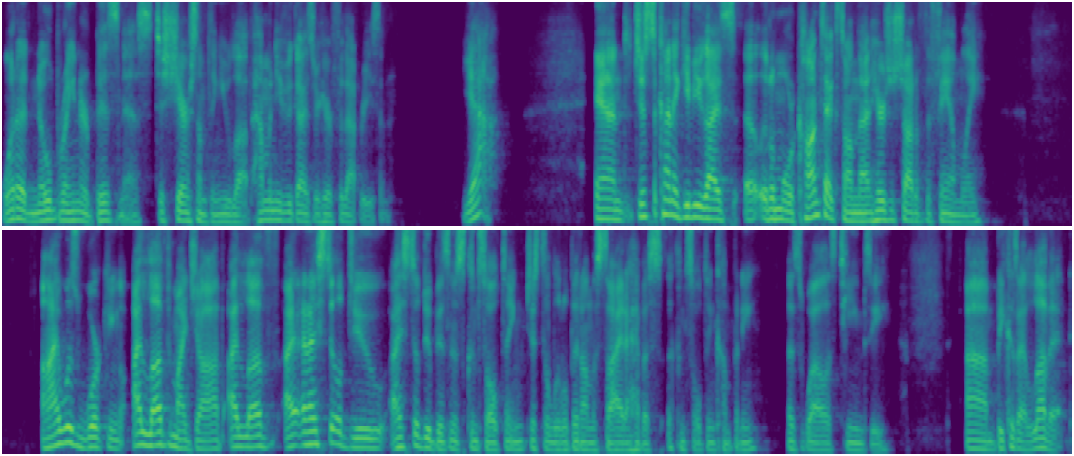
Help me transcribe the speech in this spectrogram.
what a no brainer business to share something you love. How many of you guys are here for that reason? Yeah. And just to kind of give you guys a little more context on that, here's a shot of the family. I was working, I loved my job. I love, I, and I still do, I still do business consulting just a little bit on the side. I have a, a consulting company as well as Teamzy um, because I love it.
